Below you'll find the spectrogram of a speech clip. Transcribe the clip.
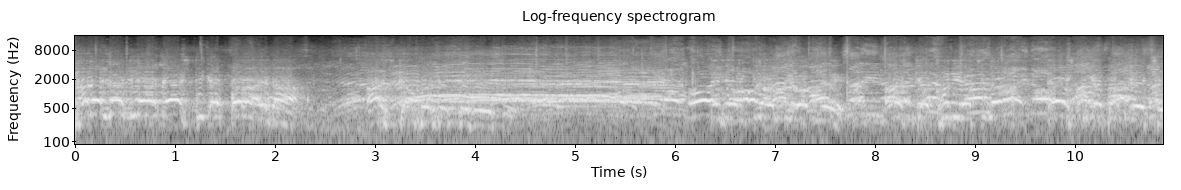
খালেদা জিয়া দেশ থেকে পড়ায় না আজকে আমরা দেখতে পেয়েছি দেশের ক্রান্তি হবে। আজকে খুনি হাসিনা দেশ থেকে পাঠিয়েছে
